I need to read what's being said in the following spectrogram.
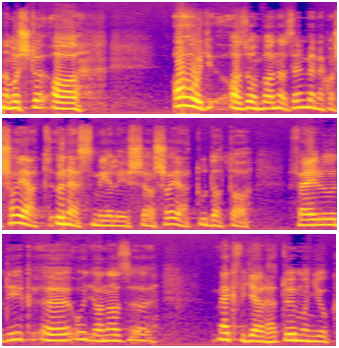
Na most, a, ahogy azonban az embernek a saját öneszmélése, a saját tudata fejlődik, ugyanaz megfigyelhető mondjuk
